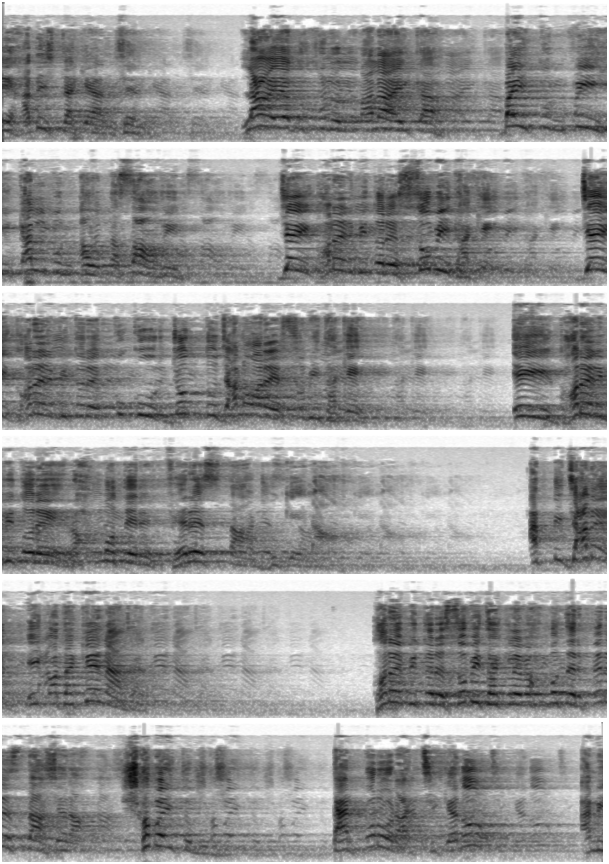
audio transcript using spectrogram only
এই হাদিসটাকে আনছেন। যেই ঘরের ভিতরে ছবি থাকে, যেই ঘরের ভিতরে কুকুর, জন্তু, জানোয়ারের ছবি থাকে এই ঘরের ভিতরে রহমতের ফেরেশতা ঢুকে না। আপনি জানেন, এই কথা কে না জানে? ঘরের ভিতরে ছবি থাকলে রহমতের ফেরেশতা আসে না, সবাই তো বুঝি। তারপরও রাখছি কেন? আমি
